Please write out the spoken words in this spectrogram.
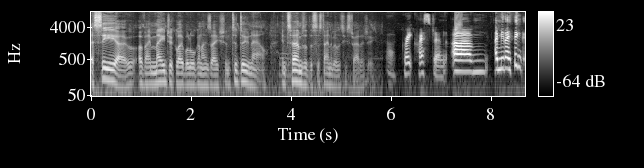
a CEO of a major global organization to do now yeah. in terms of the sustainability strategy? Oh, great question. Um, I mean, I think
